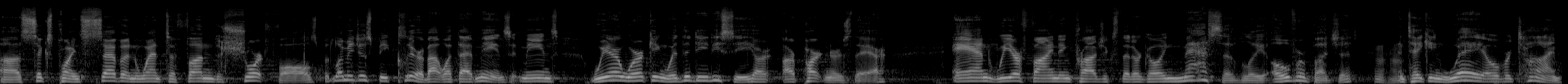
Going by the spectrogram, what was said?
uh, 6.7 went to fund shortfalls, but let me just be clear about what that means. It means we are working with the DDC, our, our partners there, And we are finding projects that are going massively over budget and taking way over time.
